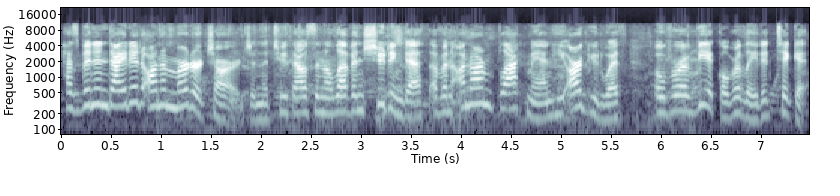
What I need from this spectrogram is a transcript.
has been indicted on a murder charge in the 2011 shooting death of an unarmed black man he argued with over a vehicle related ticket.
